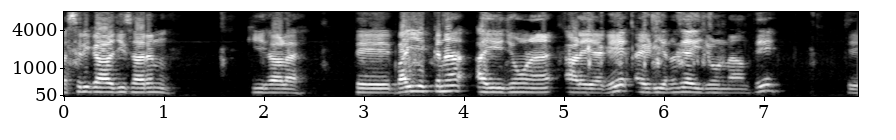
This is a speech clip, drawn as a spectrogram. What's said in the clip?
ਸਤਿ ਸ੍ਰੀ ਅਕਾਲ ਜੀ ਸਾਰਿਆਂ ਨੂੰ। ਕੀ ਹਾਲ ਹੈ? ਤੇ ਬਾਈ ਇੱਕ ਨਾ ਆਈ ਵਾਲੇ ਹੈਗੇ, ਆਈਡੀ ਇਹਨਾਂ ਦੇ ਆਈ ਜੋਨ ਨਾਮ ਤੇ ਤੇ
